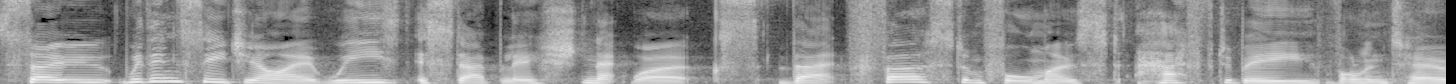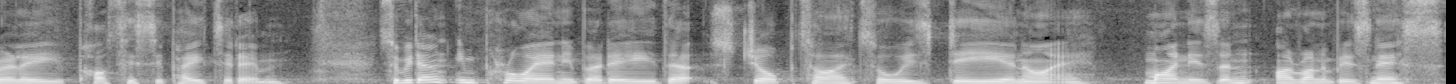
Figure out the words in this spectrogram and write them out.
So within CGI, we established networks that first and foremost have to be voluntarily participated in. So we don't employ anybody that's job title is D and I. Mine isn't. I run a business,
